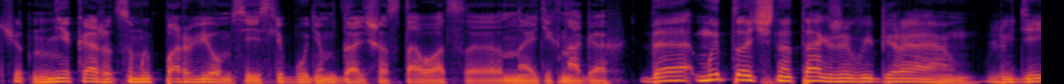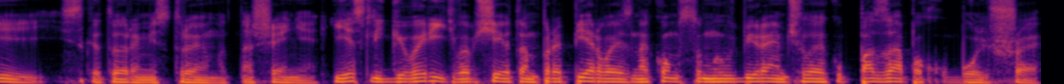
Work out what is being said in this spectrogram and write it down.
Что-то мне кажется, мы порвемся, если будем дальше оставаться на этих ногах. Да, мы точно так же выбираем людей, с которыми строим отношения. Если говорить вообще там про первое знакомство, мы выбираем человеку по запаху больше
